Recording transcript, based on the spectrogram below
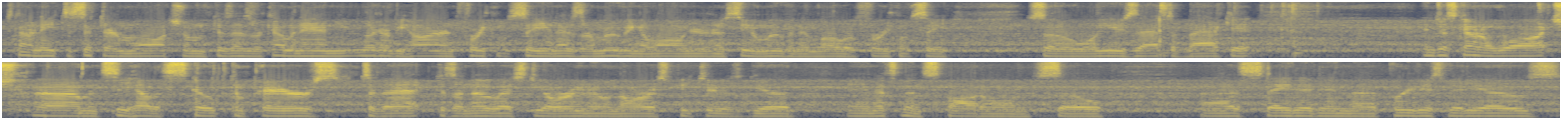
It's kind of neat to sit there and watch them because as they're coming in, they're going to be higher in frequency, and as they're moving along, you're going to see them moving in lower frequency. So we'll use that to back it and just kind of watch um, and see how the scope compares to that because I know SDR Uno and the RSP2 is good and it's been spot on. So uh, as stated in the previous videos,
